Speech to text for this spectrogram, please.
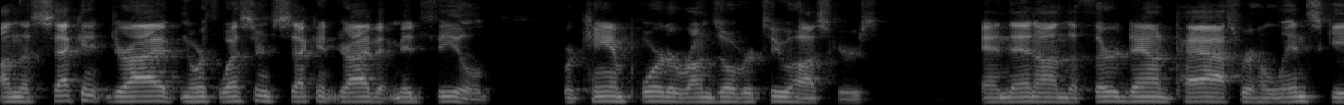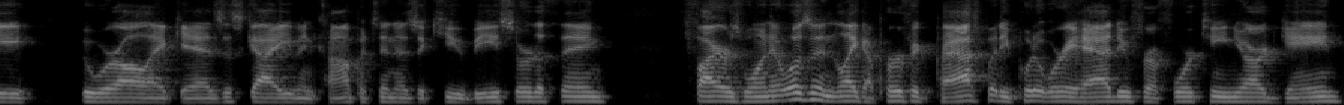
on the second drive, Northwestern second drive at midfield, where Cam Porter runs over two Huskers. And then on the third down pass where Hilinski, who were all like, yeah, is this guy even competent as a QB sort of thing, fires one. It wasn't like a perfect pass, but he put it where he had to for a 14 yard gain.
